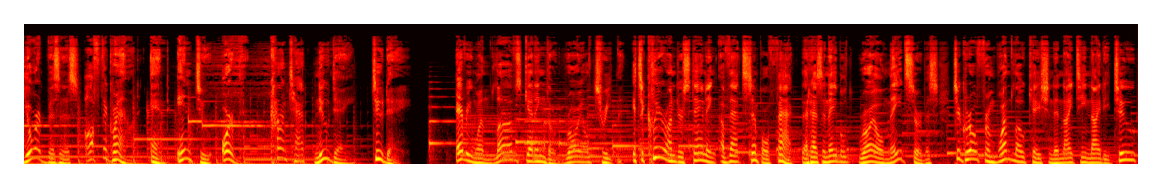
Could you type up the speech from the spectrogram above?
your business off the ground and into orbit, contact New Day today. Everyone loves getting the royal treatment. It's a clear understanding of that simple fact that has enabled Royal Maid Service to grow from one location in 1992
